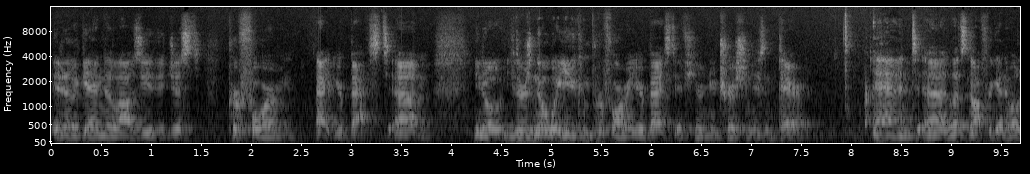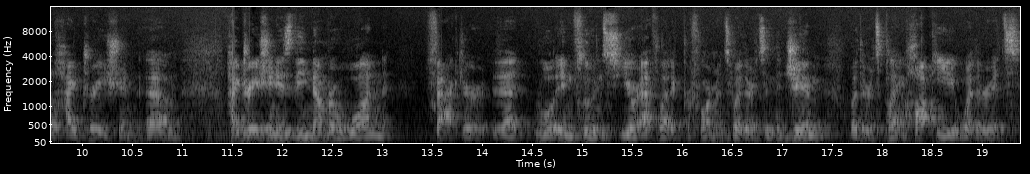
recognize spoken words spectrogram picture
it again allows you to just perform at your best. Um, you know, there's no way you can perform at your best if your nutrition isn't there. And uh, let's not forget about hydration. Um, hydration is the number one factor that will influence your athletic performance, whether it's in the gym, whether it's playing hockey, whether it's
